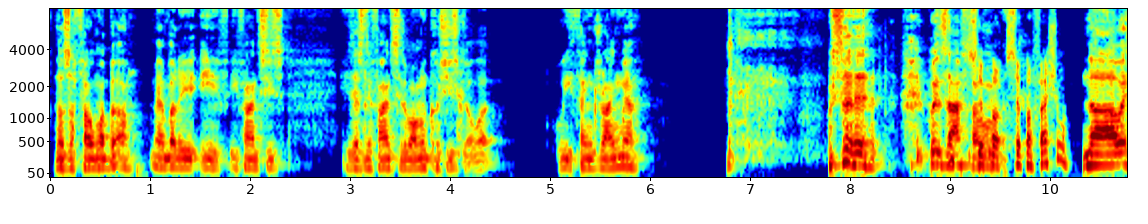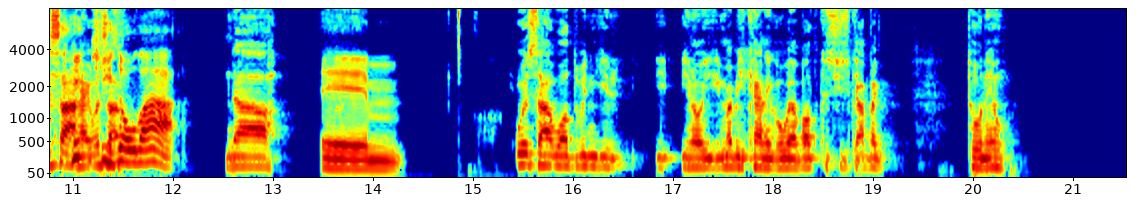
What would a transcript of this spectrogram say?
There's a film about her. Remember he he, he fancies he doesn't fancy the woman because she's got like wee things wrong with her. what's, the, what's that film? super superficial. No, what's that? Hey, what's She's that? all that. No. Um, what's that word when you you, you know you maybe can't go with a bird because she's got a big toenail?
